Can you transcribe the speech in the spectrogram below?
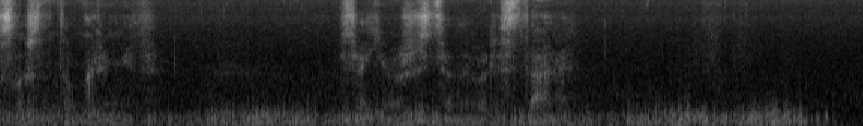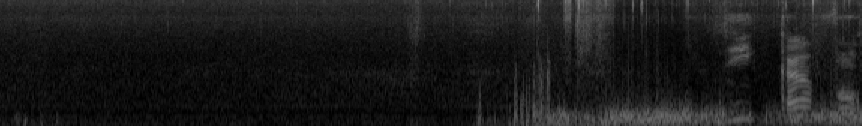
Слышно там гремит всякими жестяными листами. Никого.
